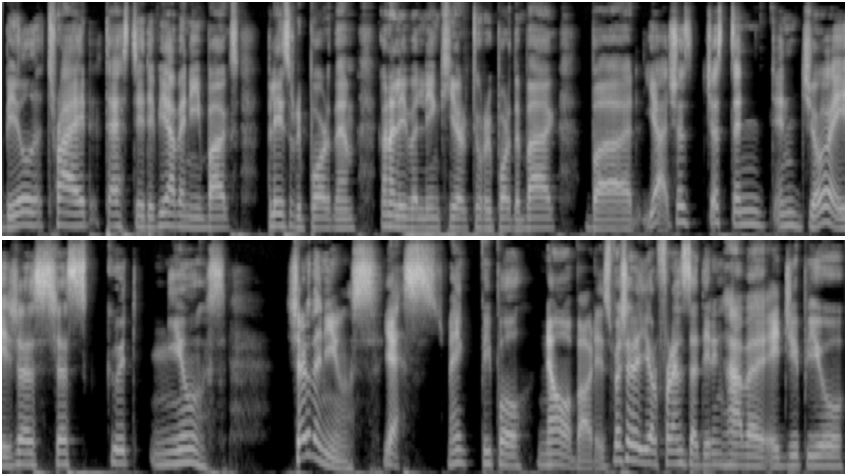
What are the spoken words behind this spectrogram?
build, tried, tested. If you have any bugs, please report them. Gonna leave a link here to report the bug. But yeah, just just en enjoy. Just just good news. Share the news. Yes, make people know about it, especially your friends that didn't have a, a GPU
